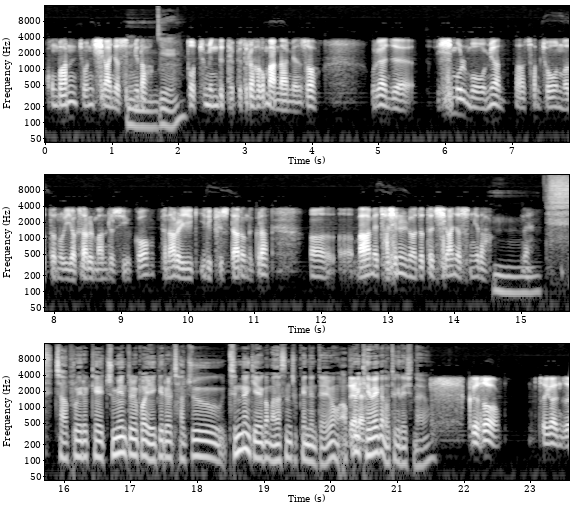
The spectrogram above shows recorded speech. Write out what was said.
공부하는 좋은 시간이었습니다. 음, 예. 또 주민들 대표들하고 만나면서 우리가 이제 힘을 모으면 아, 참 좋은 어떤 우리 역사를 만들 수 있고 변화를 일으킬 수 있다는 그런 어, 어, 마음의 자신을 얻었던 시간이었습니다. 음, 네. 자 앞으로 이렇게 주민들과 얘기를 자주 듣는 기회가 많았으면 좋겠는데요. 앞으로 계획은 어떻게 되시나요? 그래서 저희가 이제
